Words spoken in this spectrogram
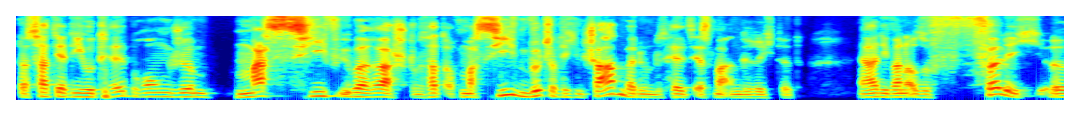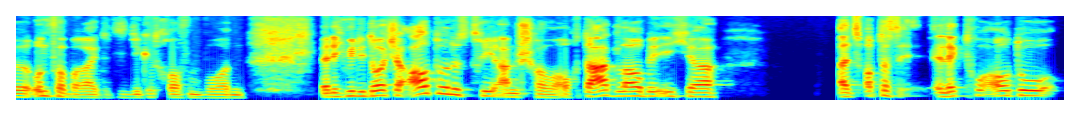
Das hat ja die Hotelbranche massiv überrascht und hat auch massiven wirtschaftlichen Schaden bei den Hotels erstmal angerichtet. Ja, die waren also völlig äh, unvorbereitet, sind die getroffen worden. Wenn ich mir die deutsche Autoindustrie anschaue, auch da glaube ich ja, als ob das Elektroauto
